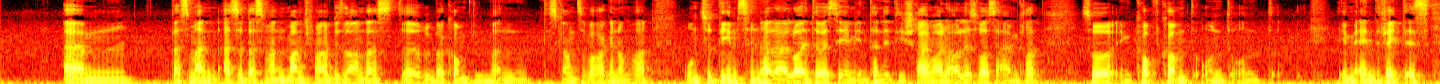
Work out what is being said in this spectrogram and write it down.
Ähm, dass man, also dass man manchmal ein bisschen anders äh, rüberkommt, wie man das Ganze wahrgenommen hat. Und zudem sind halt auch Leute, weil sie im Internet, die schreiben halt alles, was einem gerade so in den Kopf kommt und, und im Endeffekt ist,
